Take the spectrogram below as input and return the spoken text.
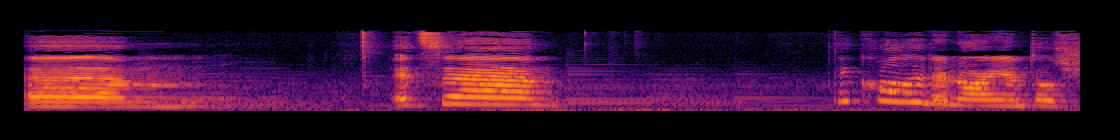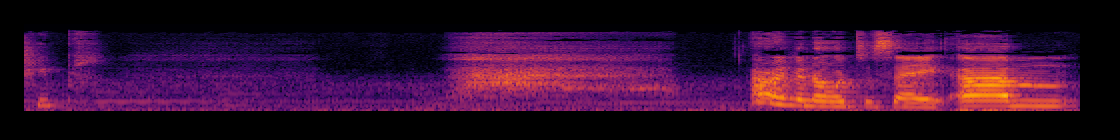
Um, it's um they call it an Oriental chypre. I don't even know what to say. Um,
